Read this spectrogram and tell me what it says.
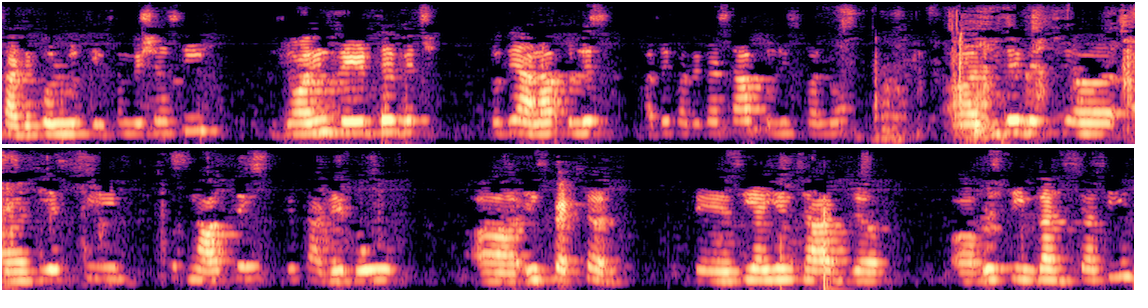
ਸਾਡੇ ਕੋਲ ਇਨਫੋਰਮੇਸ਼ਨ ਸੀ। ਜੁਆਇੰਟ ਰੇਡ ਦੇ ਵਿੱਚ ਲੁਧਿਆਣਾ ਪੁਲਿਸ ਅਤੇ ਫਤਿਹਗੜ੍ਹ ਸਾਹਿਬ ਪੁਲਿਸ ਵੱਲੋਂ ਜਿਹਦੇ ਵਿੱਚ ਡੀਐਸਪੀ ਸੁਖਨਾਥ ਸਿੰਘ ਤੇ ਸਾਡੇ ਦੋ ਇੰਸਪੈਕਟਰ ਤੇ ਸੀਆਈ ਇੰਚਾਰਜ ਉਸ ਟੀਮ ਦਾ ਹਿੱਸਾ ਸੀ।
